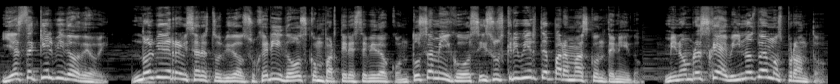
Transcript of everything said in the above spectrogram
Y hasta aquí el video de hoy. No olvides revisar estos videos sugeridos, compartir este video con tus amigos y suscribirte para más contenido. Mi nombre es Heavy y nos vemos pronto.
